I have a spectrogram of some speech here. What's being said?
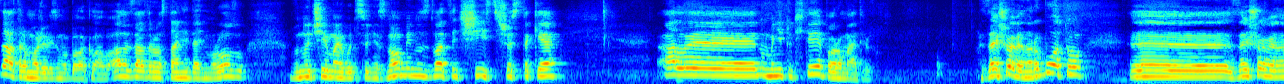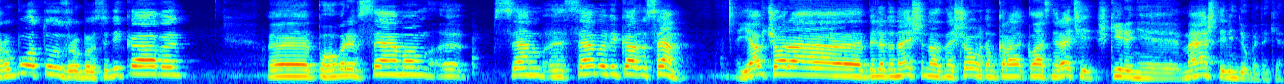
Завтра, може, візьму балаклаву, але завтра останній день морозу. Вночі має бути сьогодні знову мінус 26, щось таке. Але ну, мені тут йти пару метрів. Зайшов я на роботу. Е, зайшов я на роботу, зробив собі кави, е, поговорив з Семом. Е, Сем, Семові кажу, Сем, я вчора біля Донейшина знайшов там класні речі, шкіряні мешти, він любить таке.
